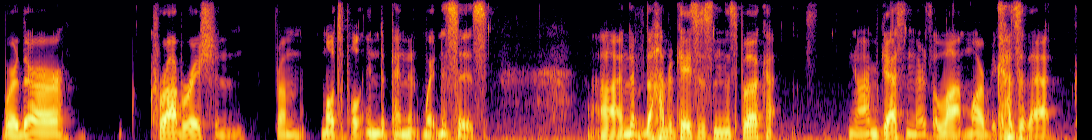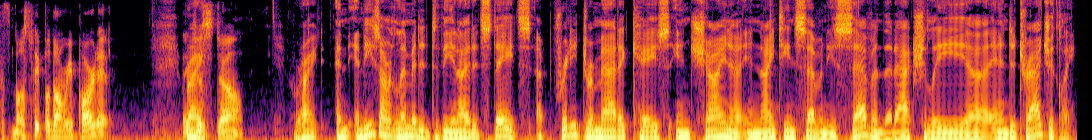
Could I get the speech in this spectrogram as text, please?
where there are corroboration from multiple independent witnesses. Uh, and of the 100 cases in this book, you know, I'm guessing there's a lot more because of that, because most people don't report it. They right. just don't. Right. And, and these aren't limited to the United States. A pretty dramatic case in China in 1977 that actually uh, ended tragically.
